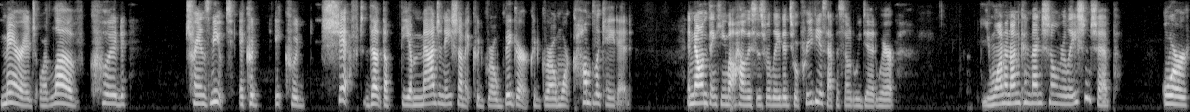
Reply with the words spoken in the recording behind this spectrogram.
marriage or love could transmute. It could it could shift. The the the imagination of it could grow bigger, could grow more complicated. And now I'm thinking about how this is related to a previous episode we did where you want an unconventional relationship or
